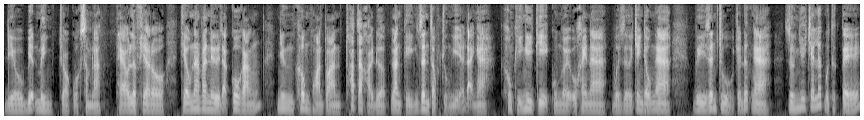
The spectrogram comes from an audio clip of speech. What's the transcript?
điều biện minh cho cuộc xâm lăng. Theo Le Figaro, thì ông Navalny đã cố gắng nhưng không hoàn toàn thoát ra khỏi được lăng kính dân tộc chủ nghĩa đại Nga. Không khí nghi kỵ của người Ukraine với giới tranh đấu Nga vì dân chủ cho nước Nga dường như che lấp một thực tế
